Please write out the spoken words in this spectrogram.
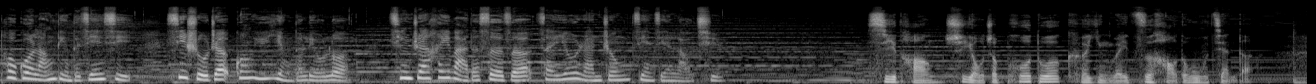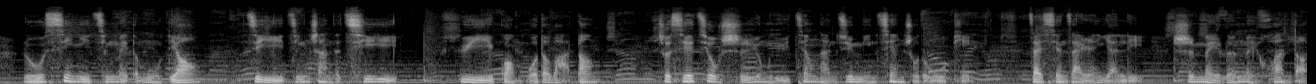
透过廊顶的间隙，细数着光与影的流落，青砖黑瓦的色泽在悠然中渐渐老去。西塘是有着颇多可引为自豪的物件的，如细腻精美的木雕、技艺精湛的漆艺、寓意广博的瓦当，这些旧时用于江南居民建筑的物品。在现在人眼里是美轮美奂的，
